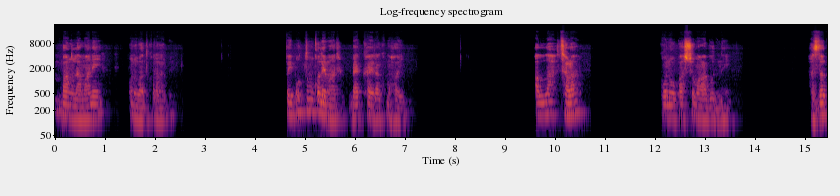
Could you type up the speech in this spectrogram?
বাংলা মানে অনুবাদ করা হবে। তো এই প্রথম কলেমার ব্যাখ্যা এরকম হয়, আল্লাহ ছাড়া কোনো উপাস্য মাহবুদ নেই। হজরত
